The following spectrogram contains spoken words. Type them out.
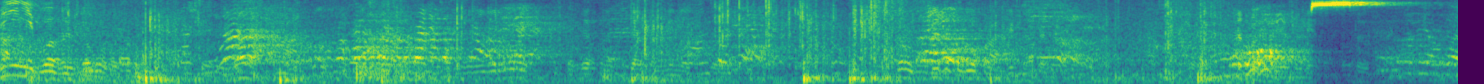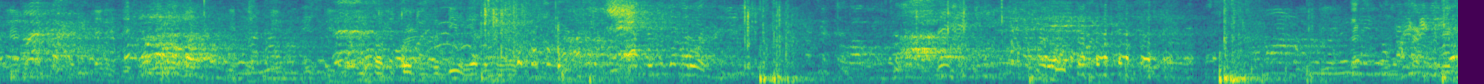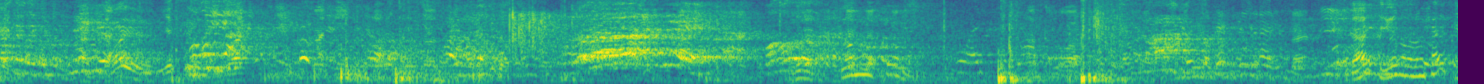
Синий два завода. Соответственно, сейчас минус. Короче, что это было правильно? Он сказал, что тот же забил, я думаю, Так, давай, если власть одни. Да, серьезно возмущается?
